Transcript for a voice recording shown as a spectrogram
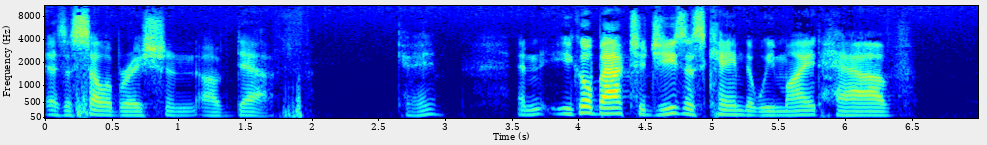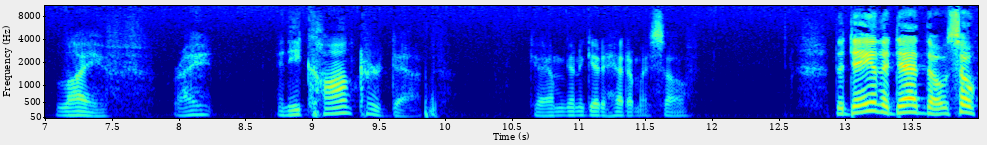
as a celebration of death. Okay? And you go back to Jesus came that we might have life, right? And he conquered death. Okay, I'm going to get ahead of myself. The Day of the Dead, though, so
